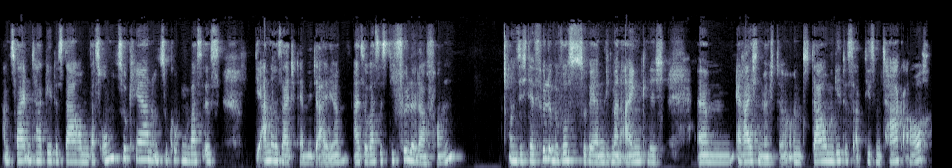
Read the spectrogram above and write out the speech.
am zweiten Tag geht es darum, das umzukehren und zu gucken, was ist die andere Seite der Medaille. Also was ist die Fülle davon? Und sich der Fülle bewusst zu werden, die man eigentlich ähm, erreichen möchte. Und darum geht es ab diesem Tag auch.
